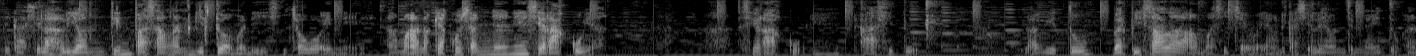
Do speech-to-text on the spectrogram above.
Dikasihlah Liontin pasangan gitu sama di si cowok ini. Nama anak yakusannya nih si Raku ya. Si Raku nih kasih tuh. Udah gitu berpisah lah sama si cewek yang dikasih Leontinnya itu kan.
